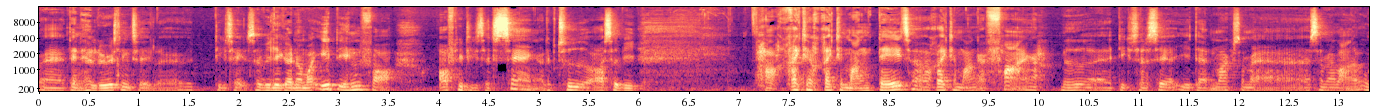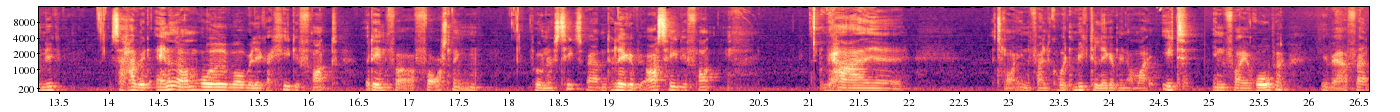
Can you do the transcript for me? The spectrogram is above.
øh, den her løsning til øh, digitalt. Så vi ligger nummer et inden for offentlig digitalisering, og det betyder også, at vi har rigtig, rigtig mange data og rigtig mange erfaringer med at digitalisere i Danmark, som er, som er meget unik. Så har vi et andet område, hvor vi ligger helt i front, og det er inden for forskningen på universitetsverdenen. Der ligger vi også helt i front. Vi har, øh, jeg tror inden for algoritmik, der ligger vi nummer et inden for Europa i hvert fald,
